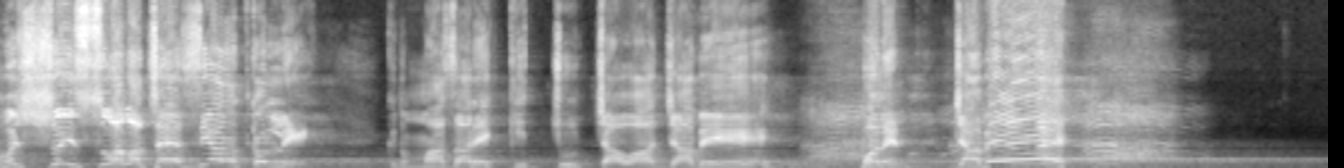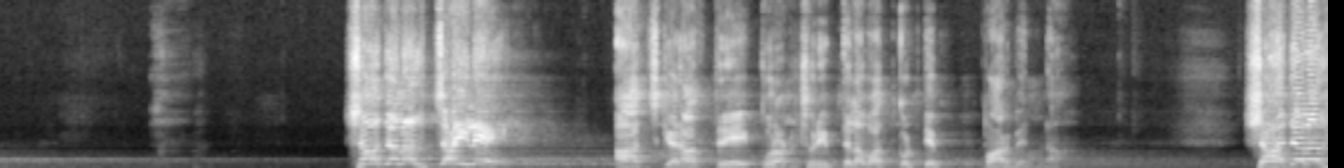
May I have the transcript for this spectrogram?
অবশ্যই সব আছে জিয়ারত করলে। কিন্তু মাজারে কিচ্ছু চাওয়া যাবে? বলেন, যাবে? শাহজালাল চাইলে আজকে রাত্রে কোরআন শরীফ তেলাবাত করতে পারবেন না। শাহজালাল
